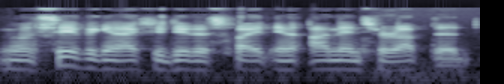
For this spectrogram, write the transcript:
Let's see if we can actually do this fight in, uninterrupted.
